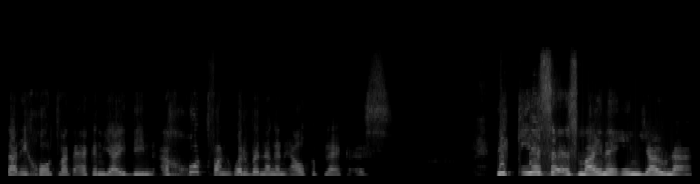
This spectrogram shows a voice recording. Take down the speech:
dat die God wat ek en jy dien, 'n God van oorwinning in elke plek is? Die keuse is myne en joune.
